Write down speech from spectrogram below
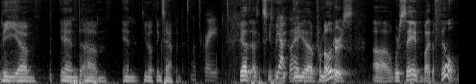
The um, and um, and you know things happened. That's great. Yeah, th- uh, excuse me. Yeah, the go ahead. the uh, promoters uh, were saved by the film.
